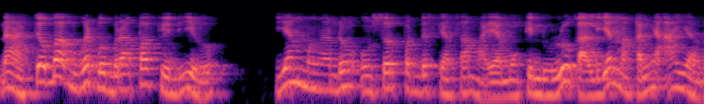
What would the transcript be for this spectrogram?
Nah, coba buat beberapa video yang mengandung unsur pedas yang sama. Ya, mungkin dulu kalian makannya ayam.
